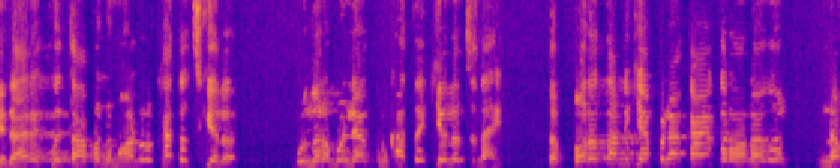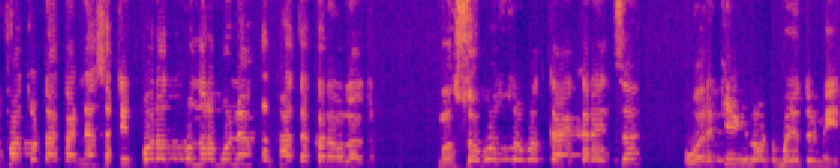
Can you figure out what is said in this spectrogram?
हे डायरेक्ट फक्त आपण भांडवल खातच केलं. पुनर्मूल्यांकन खातं केलंच नाही. तर परत आणखी आपल्याला काय करावं लागेल? नफा तोटा काढण्यासाठी परत पुनर्मूल्यांकन खातं करावं लागेल. मग सोबत सोबत काय करायचं? वर्किंग नोट म्हणजे तुम्ही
